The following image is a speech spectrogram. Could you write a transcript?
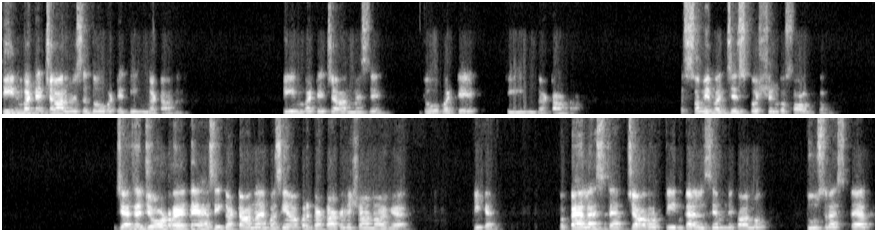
तीन बटे चार में से दो बटे तीन घटाना। तीन बटे चार में से दो बटे तीन घटाना। तो सभी बच्चे इस क्वेश्चन को सॉल्व करो। जैसे जोड़ रहे थे, ऐसे घटाना है, बस यहाँ पर घटा का निशान आ गया। ठीक है? तो पहला स्टेप चार और तीन का एल्सियम निकालो, दूसरा स्टेप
